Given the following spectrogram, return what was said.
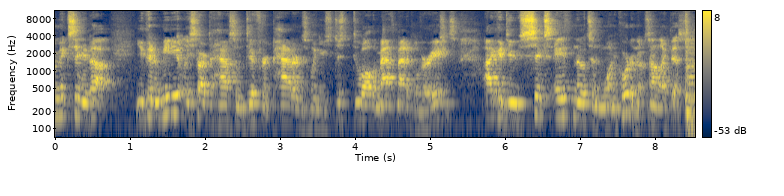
Mixing it up, you can immediately start to have some different patterns when you just do all the mathematical variations. I could do six eighth notes and one quarter note, sound like this. Not,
